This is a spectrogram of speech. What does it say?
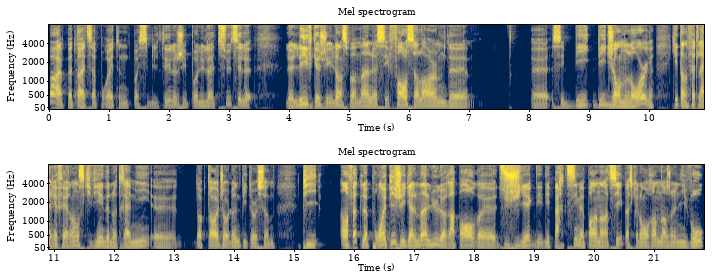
Ouais, peut-être, ça pourrait être une possibilité. Là. J'ai pas lu là-dessus. Le, le livre que j'ai lu en ce moment, là, c'est False Alarm de. euh, c'est B. B. John Lorg, qui est en fait la référence qui vient de notre ami euh, Dr. Jordan Peterson. Puis, en fait, le point, puis j'ai également lu le rapport euh, du GIEC, des, des parties, mais pas en entier, parce que là, on rentre dans un niveau,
